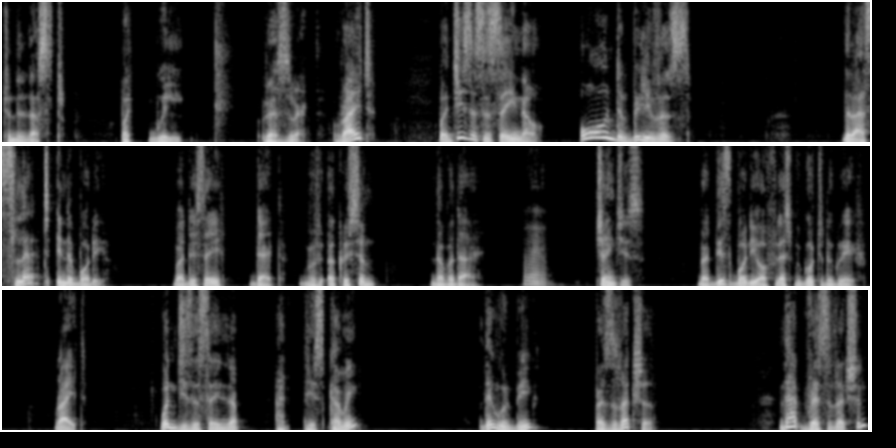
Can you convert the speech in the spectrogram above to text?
to the dust, but will resurrect, right? But Jesus is saying now, all the believers that are slept in the body, but they say dead. A Christian never die. Hmm. Changes. But this body of flesh will go to the grave. Right. When Jesus says that and he's coming, there will be resurrection. That resurrection,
